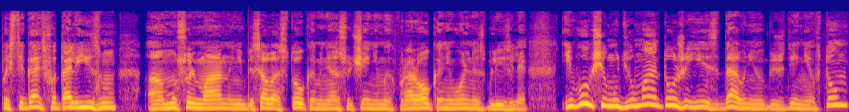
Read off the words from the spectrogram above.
постигать фатализм а, мусульман, и небеса Востока меня с учением их пророка невольно сблизили. И, в общем, у Дюма тоже есть давнее убеждение в том,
